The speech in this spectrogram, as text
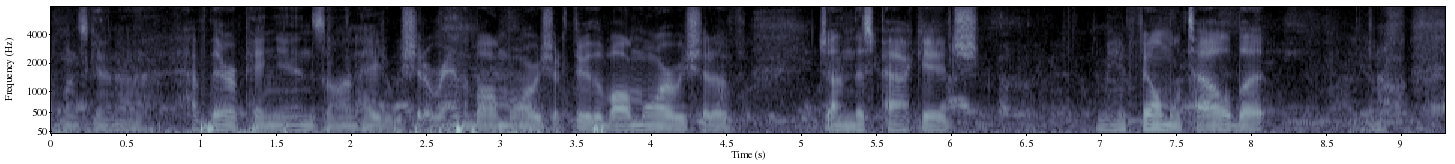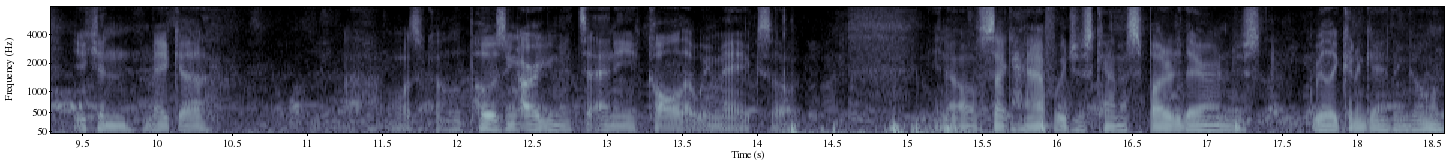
Everyone's gonna have their opinions on, hey, we should have ran the ball more, we should have threw the ball more, we should have done this package. I mean, film will tell, but you know, you can make a what's it called, opposing argument to any call that we make. So, you know, second half we just kind of sputtered there and just really couldn't get anything going.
